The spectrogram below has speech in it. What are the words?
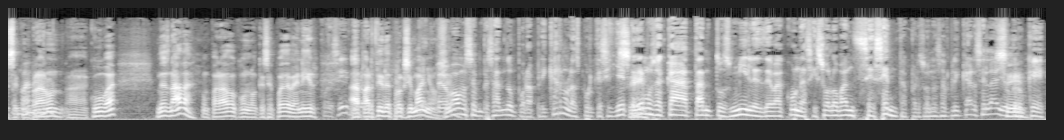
se compraron a Cuba. No es nada comparado con lo que se puede venir pues a partir del próximo año. Pero vamos empezando por aplicárnoslas, porque si ya tenemos acá tantos miles de vacunas y solo van 60 personas a aplicársela, yo creo que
